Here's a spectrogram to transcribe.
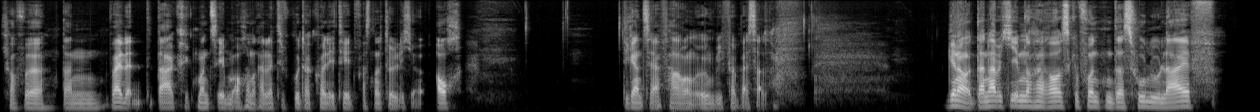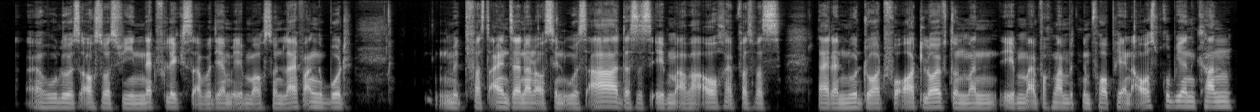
Ich hoffe dann, weil da kriegt man es eben auch in relativ guter Qualität, was natürlich auch die ganze Erfahrung irgendwie verbessert. Genau, dann habe ich eben noch herausgefunden, dass Hulu Live, äh, Hulu ist auch sowas wie Netflix, aber die haben eben auch so ein Live-Angebot. Mit fast allen Sendern aus den USA. Das ist eben aber auch etwas, was leider nur dort vor Ort läuft und man eben einfach mal mit einem VPN ausprobieren kann.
